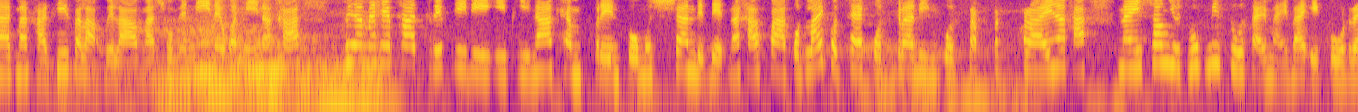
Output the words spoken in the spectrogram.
มากๆนะคะ ที่สละเวลามาชมแอนนี่ในวันนี้นะคะ เพื่อไม่ให้พลาดคลิปดีๆ EP หน้าแคมเปญโปรโมชั่นเด็ดๆนะคะ ฝากกดไลค์กดแชร์กดกระดิ่งกด Subscribe นะคะ ในช่อง YouTube มิสูสายไหมบายเอกโปรแร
